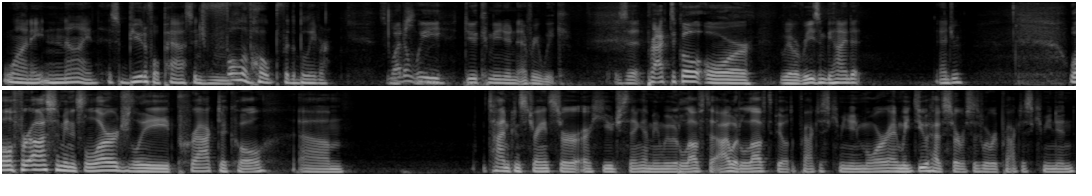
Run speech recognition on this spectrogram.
1 8 and 9. It's a beautiful passage mm-hmm. full of hope for the believer. So, why don't we do communion every week? Is it practical or do we have a reason behind it, Andrew? Well, for us, I mean, it's largely practical. Um, time constraints are, are a huge thing. I mean, we would love to. I would love to be able to practice communion more, and we do have services where we practice communion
